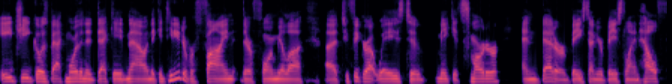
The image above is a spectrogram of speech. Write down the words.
AG goes back more than a decade now, and they continue to refine their formula uh, to figure out ways to make it smarter and better based on your baseline health.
